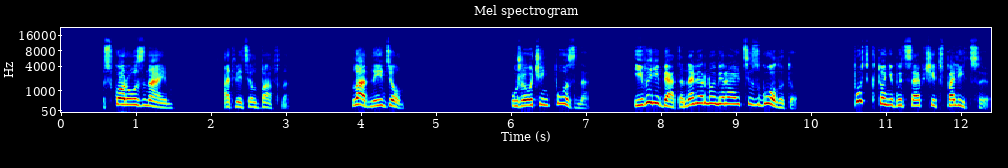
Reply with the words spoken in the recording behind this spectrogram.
— Скоро узнаем, — ответил Бафло. — Ладно, идем. Уже очень поздно. И вы, ребята, наверное, умираете с голоду. Пусть кто-нибудь сообщит в полицию,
